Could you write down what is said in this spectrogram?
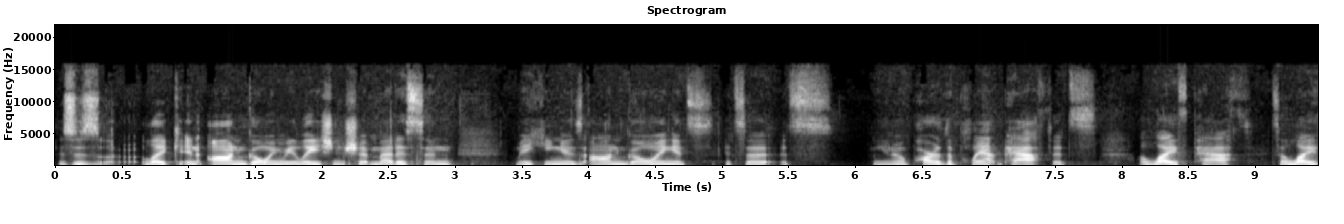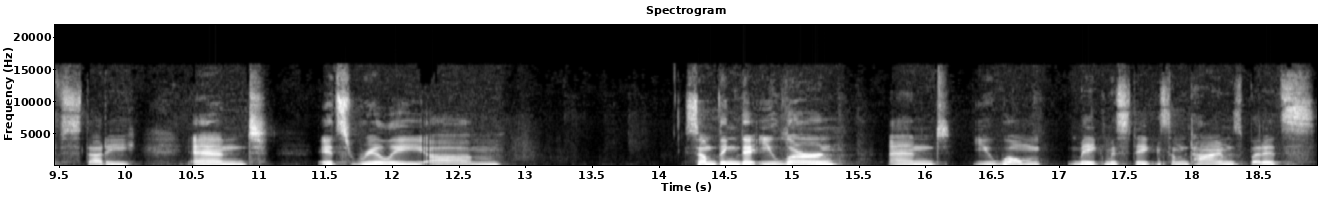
This is uh, like an ongoing relationship. Medicine making is ongoing. It's it's a it's you know part of the plant path. It's a life path. It's a life study, and it's really um, something that you learn, and you will make mistakes sometimes, but it's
